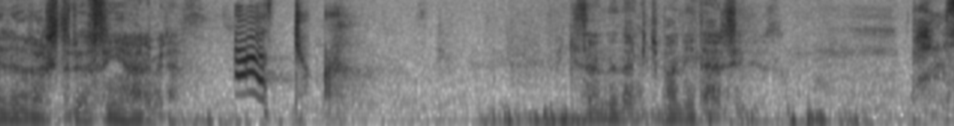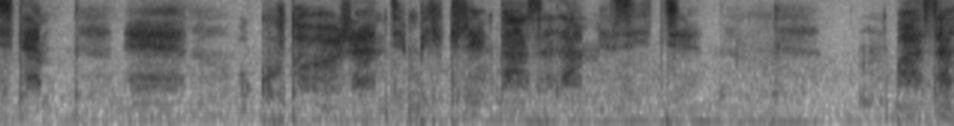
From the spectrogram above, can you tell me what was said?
bilgileri araştırıyorsun yani biraz. Az çok. Peki sen neden kütüphaneyi tercih ediyorsun? Ben işte eee, okulda öğrendiğim bilgilerin tazelenmesi için bazen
